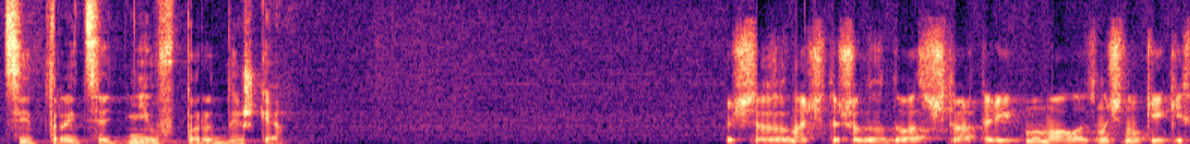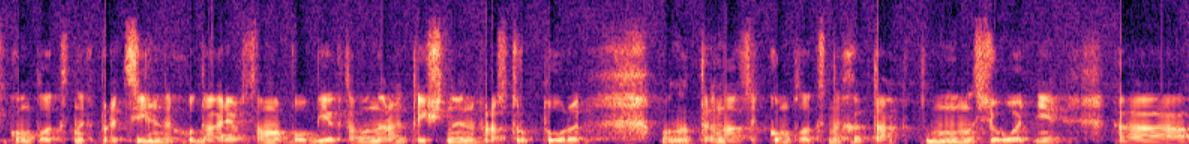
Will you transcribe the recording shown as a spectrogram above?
ці 30 днів передишки? Хочеться зазначити, що за 24 рік ми мали значну кількість комплексних прицільних ударів саме по об'єктам енергетичної інфраструктури, понад 13 комплексних атак. Тому на сьогодні е,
